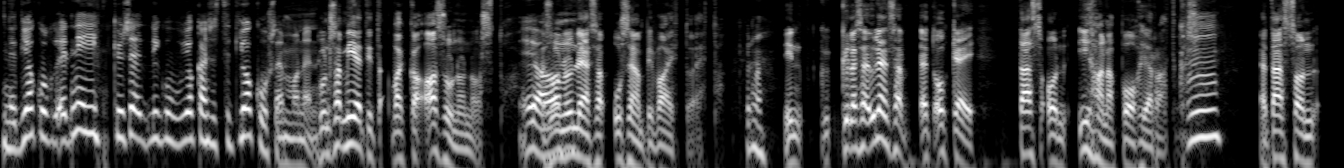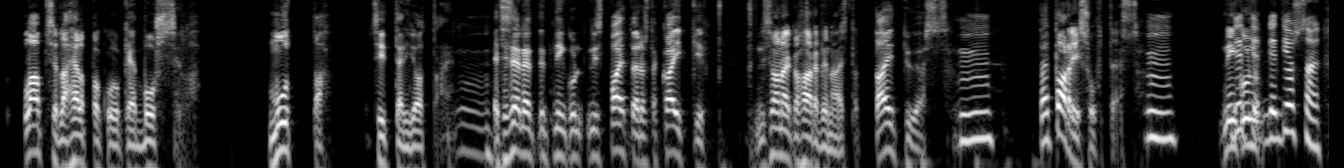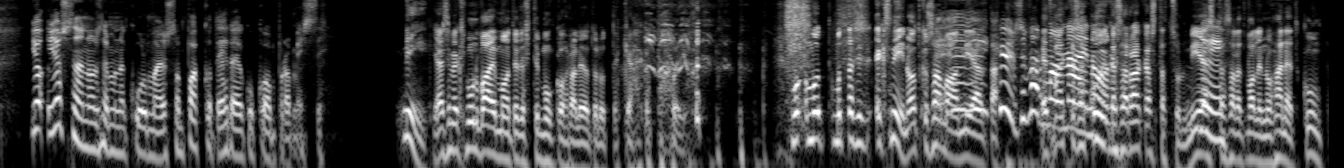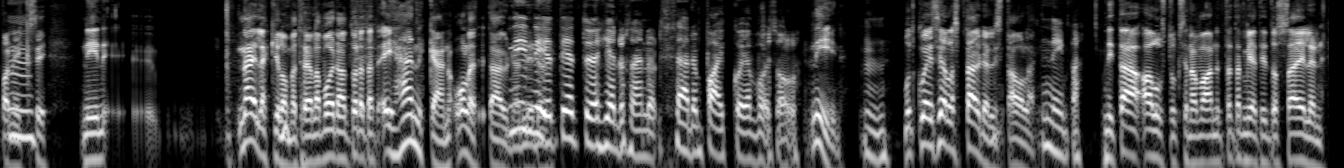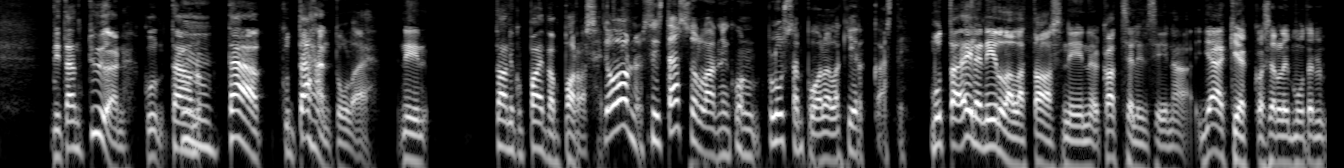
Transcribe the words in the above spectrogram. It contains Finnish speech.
Et joku, et niin, kyllä se niin kuin jokaisesta joku semmoinen. Kun sä mietit vaikka asunnon ostoa, Joo. ja sulla on yleensä useampi vaihtoehto, Kyllä. niin ky- kyllä sä yleensä, että okei, tässä on ihana pohjaratkaisu. Mm. Ja tässä on lapsilla helppo kulkea bussilla. Mutta sitten jotain. Mm. Että se sen, että, että niin kuin niistä vaihtoehdoista kaikki, niin se on aika harvinaista. Tai työssä. Mm. Tai parisuhteessa. Mm. Niin, kun, et, et jossain, jo, jossain on semmoinen kulma, jossa on pakko tehdä joku kompromissi. niin, ja esimerkiksi mun vaimo on tietysti mun kohdalla joutunut tekemään aika paljon. mut, mut, mutta siis, eikö niin, ootko samaa Ei, mieltä? kyllä se varmaan että vaikka näin sä kuinka on. sä rakastat sun miestä, Niin. sä olet valinnut hänet kumppaniksi, mm. niin äh, näillä kilometreillä voidaan todeta, että ei hänkään ole täydellinen. Niin, niin, tiettyjä hienosäädön säädön paikkoja voisi olla. Niin. Mm. Mutta kun ei sellaista täydellistä ole, Niinpä. niin tämä alustuksena vaan, että tätä mietin tuossa eilen, niin tämän työn, kun, tää on, mm. tää, kun tähän tulee, niin tämä on niinku päivän paras hetki. On, siis tässä ollaan niin kuin plussan puolella kirkkaasti. Mutta eilen illalla taas niin katselin siinä jääkiekkoa. Siellä oli muuten äh,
